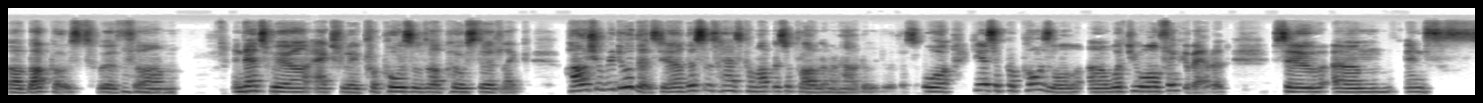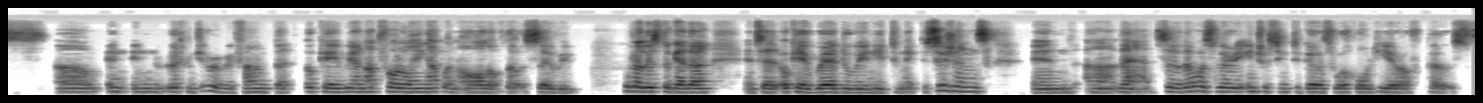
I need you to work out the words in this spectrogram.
uh, blog posts with Mhm. um, and that's where actually proposals are posted like how should we do this? Yeah this is, has come up as a problem and how do we do this? Or here's a proposal uh, what do you all think about it. So um, in, s- uh, in in word computer we found that okay we are not following up on all of those. So we put a list together and said okay where do we need to make decisions? And uh, that. So that was very interesting to go through a whole year of posts.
